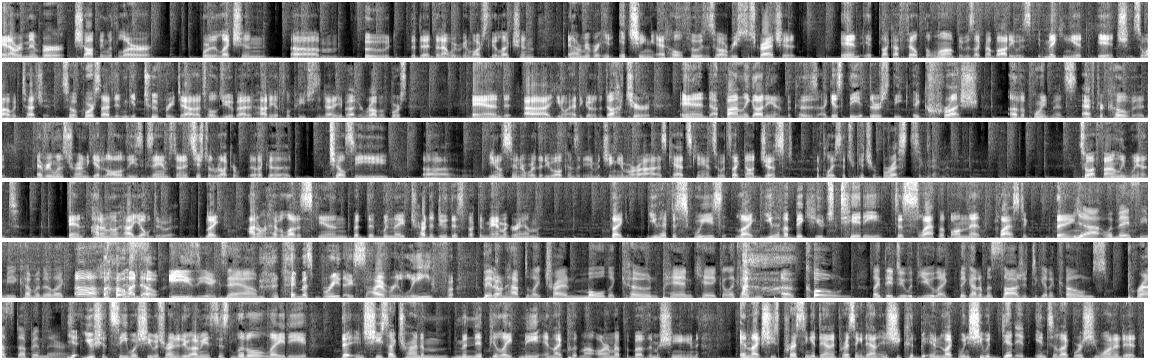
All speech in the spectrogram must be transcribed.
And I remember shopping with Lur for the election um, food the, the night we were going to watch the election. And I remember it itching at Whole Foods, and so I reached to scratch it, and it like I felt the lump. It was like my body was making it itch, so I would touch it. So of course I didn't get too freaked out. I told you about it, Heidi, Ethel Peaches, and Daddy about it, and Rob, of course. And uh, you know, I had to go to the doctor, and I finally got in because I guess the there's the a crush of appointments after COVID. Everyone's trying to get all of these exams done. It's just a, like a like a Chelsea, uh, you know, center where they do all kinds of imaging, MRIs, CAT scans. So it's like not just a place that you get your breasts examined. So I finally went, and I don't know how y'all do it. Like I don't have a lot of skin, but the, when they try to do this fucking mammogram, like you have to squeeze like you have a big huge titty to slap up on that plastic thing. yeah, when they see me coming, they're like, "Oh, Oh, I know. easy exam." They must breathe a sigh of relief. They don't have to like try and mold a cone pancake like a, a cone like they do with you. Like they got to massage it to get a cone pressed up in there. Yeah, you should see what she was trying to do. I mean, it's this little lady that, and she's like trying to m- manipulate me and like put my arm up above the machine, and like she's pressing it down and pressing it down, and she could be, and like when she would get it into like where she wanted it,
